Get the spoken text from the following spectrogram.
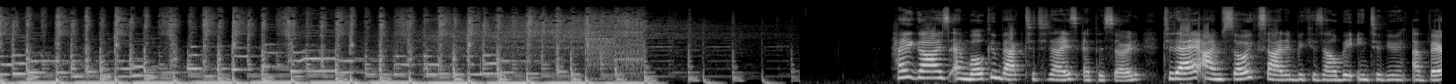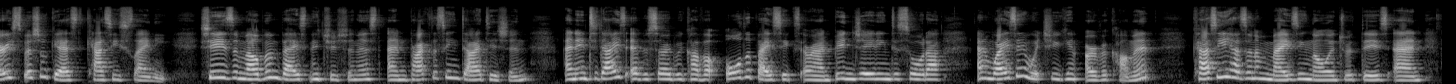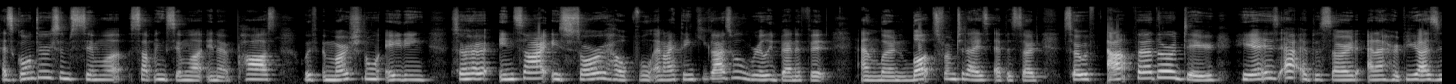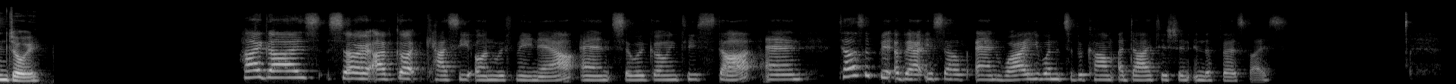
Hey guys, and welcome back to today's episode. Today I'm so excited because I'll be interviewing a very special guest, Cassie Slaney. She is a Melbourne based nutritionist and practicing dietitian, and in today's episode, we cover all the basics around binge eating disorder and ways in which you can overcome it. Cassie has an amazing knowledge with this and has gone through some similar something similar in her past with emotional eating. So her insight is so helpful and I think you guys will really benefit and learn lots from today's episode. So without further ado, here is our episode and I hope you guys enjoy. Hi guys. So I've got Cassie on with me now and so we're going to start and tell us a bit about yourself and why you wanted to become a dietitian in the first place.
